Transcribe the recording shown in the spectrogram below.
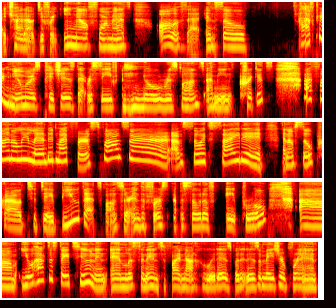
I tried out different email formats, all of that. And so after numerous pitches that received no response, I mean, crickets, I finally landed my first sponsor. I'm so excited and I'm so proud to debut that sponsor in the first episode of April. Um, you'll have to stay tuned and, and listen in to find out who it is, but it is a major brand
